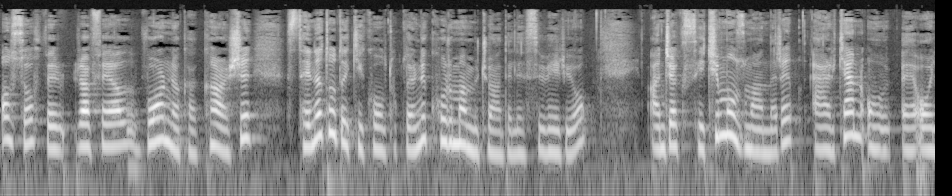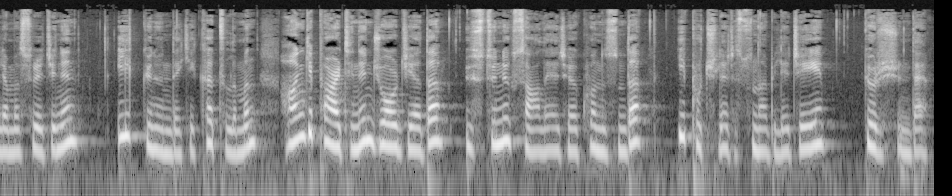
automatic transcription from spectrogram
Ossoff ve Raphael Warnock'a karşı Senato'daki koltuklarını koruma mücadelesi veriyor. Ancak seçim uzmanları erken e, oylama sürecinin ilk günündeki katılımın hangi partinin Georgia'da üstünlük sağlayacağı konusunda ipuçları sunabileceği görüşünde.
